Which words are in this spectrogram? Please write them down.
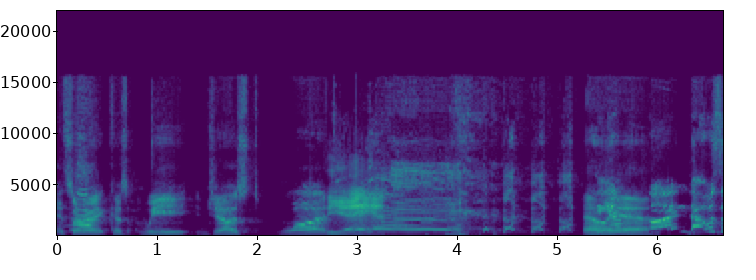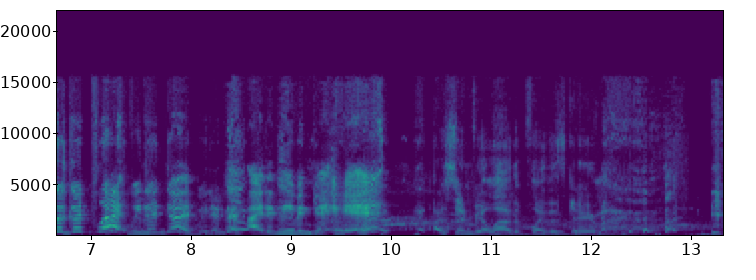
It's all right because we just won. Yeah. Yay! Hell Damn, yeah. son, that was a good play. We did good. We did good. I didn't even get hit. I shouldn't be allowed to play this game.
